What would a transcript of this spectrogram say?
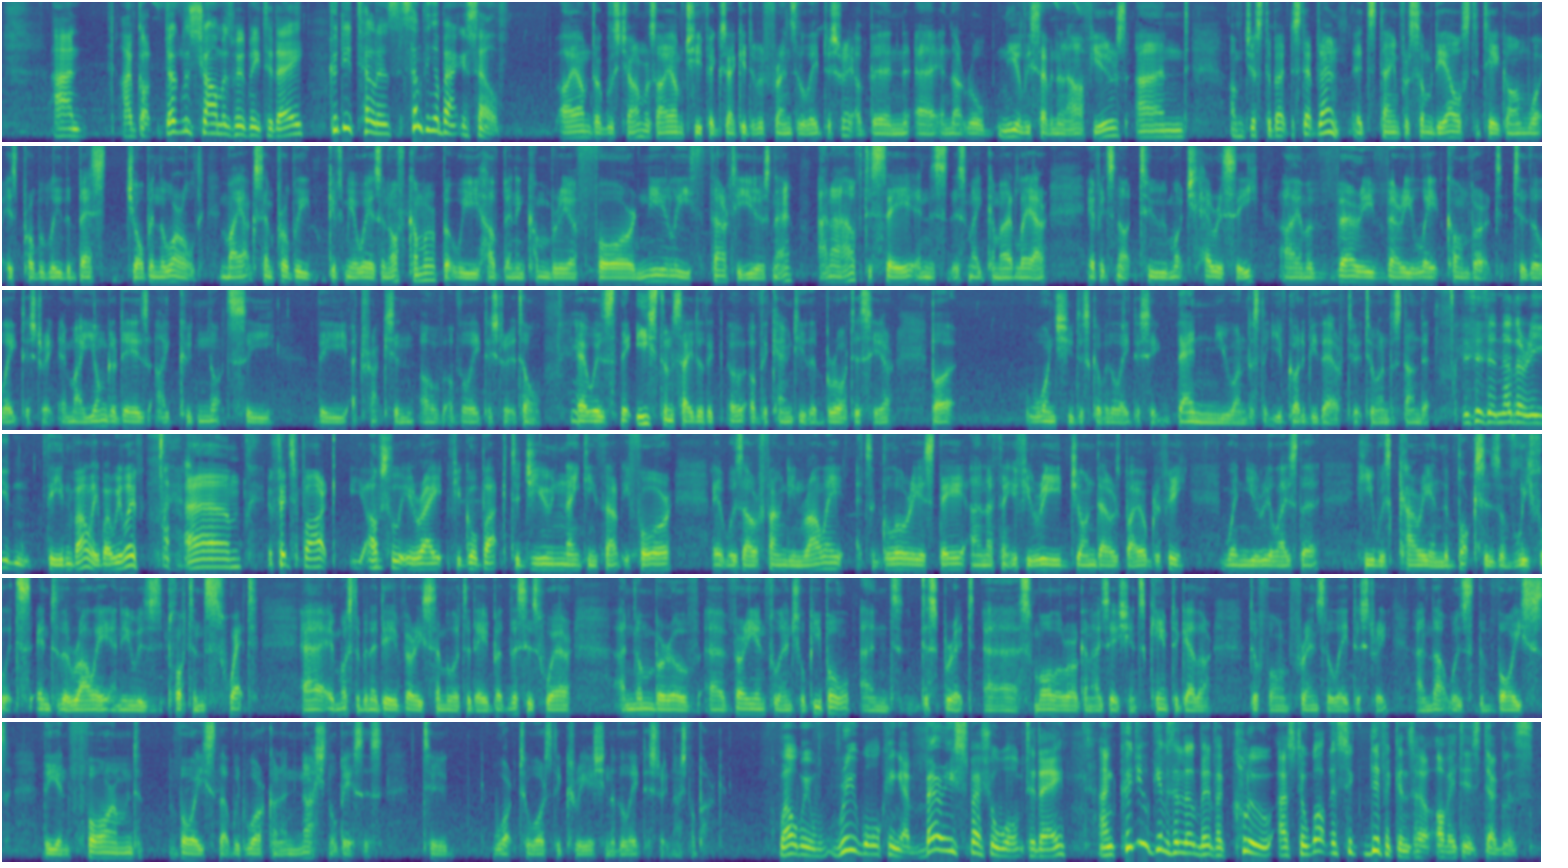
And I've got Douglas Chalmers with me today. Could you tell us something about yourself? I am Douglas Chalmers. I am Chief Executive of Friends of the Lake District. I've been uh, in that role nearly seven and a half years, and I'm just about to step down. It's time for somebody else to take on what is probably the best job in the world. My accent probably gives me away as an off-comer, but we have been in Cumbria for nearly 30 years now, and I have to say, and this, this might come out later, if it's not too much heresy, I am a very, very late convert to the Lake District. In my younger days, I could not see the attraction of, of the Lake District at all. It was the eastern side of the of the county that brought us here, but once you discover the Lake District, then you understand. You've got to be there to, to understand it. This is another Eden. The Eden Valley, where we live. um, Fitz Park, you're absolutely right. If you go back to June 1934, it was our founding rally. It's a glorious day, and I think if you read John Dower's biography, when you realise that he was carrying the boxes of leaflets into the rally and he was plotting sweat. Uh, it must have been a day very similar today, but this is where a number of uh, very influential people and disparate uh, smaller organisations came together to form Friends of the Lake District, and that was the voice, the informed voice that would work on a national basis to work towards the creation of the Lake District National Park. Well, we're rewalking a very special walk today, and could you give us a little bit of a clue as to what the significance of it is, Douglas?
